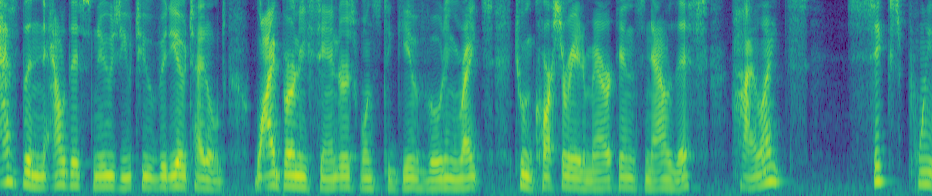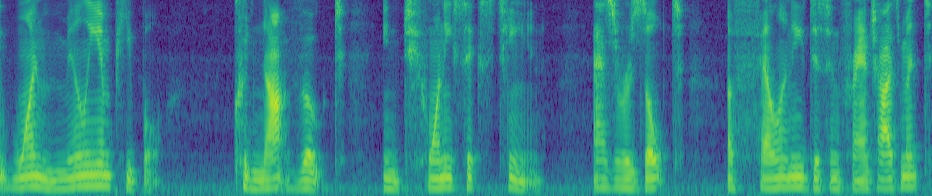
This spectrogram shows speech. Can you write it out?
as the Now This News YouTube video titled Why Bernie Sanders Wants to Give Voting Rights to Incarcerated Americans Now This highlights, 6.1 million people could not vote in 2016 as a result of felony disenfranchisement,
